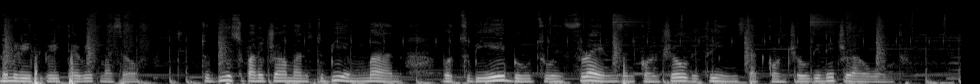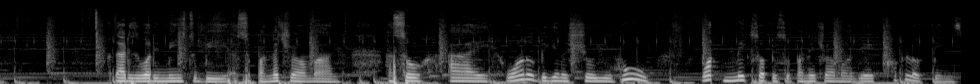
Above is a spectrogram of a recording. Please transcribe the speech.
let me reiterate myself. To be a supernatural man is to be a man, but to be able to influence and control the things that control the natural world. That is what it means to be a supernatural man. And so I want to begin to show you who what makes up a supernatural man? There are a couple of things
